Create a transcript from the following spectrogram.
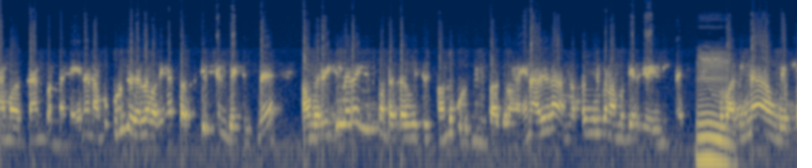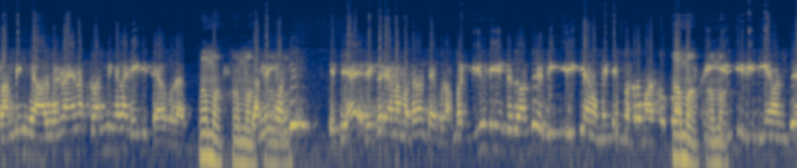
நம்ம பிளான் பண்ணாங்க. ஏன்னா நம்ம கொடுக்குறதெல்லாம் பாத்தீங்கன்னா சப்ஸ்கிரிப்ஷன் பேசிஸ்ல அவங்க ரெகுலரா யூஸ் பண்ற சர்வீசஸ் வந்து கொடுக்கணும்னு பாக்குறாங்க ஏன்னா அதுதான் மத்தவங்களுக்கு நமக்கு இருக்கிற யூனிக் பாத்தீங்கன்னா உங்களுக்கு பிளம்பிங் வேணா ஏன்னா பிளம்பிங் எல்லாம் டெய்லி தேவைப்படாது. பிளம்பிங் வந்து எப்படியா ரெகுலர் ஆன மட்டும் தான் தேவைப்படும் பட் பியூட்டின்றது வந்து வீக் வீக்லி நம்ம மெயின்டைன் பண்ற மாதிரி இருக்கும். வீக்லி வந்து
